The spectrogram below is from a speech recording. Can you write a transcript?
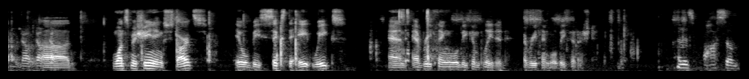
No, no, no, no. uh, once machining starts, it will be six to eight weeks, and everything will be completed. Everything will be finished. That is awesome.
